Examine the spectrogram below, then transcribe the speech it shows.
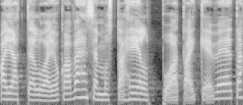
ajattelua, joka on vähän semmoista helppoa tai keveätä.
